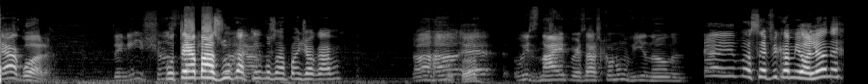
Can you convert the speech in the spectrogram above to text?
É agora. Não tem nem chance. Botei a bazuca aqui, o Zampan jogava. Aham, Botou? é. O sniper, acha que eu não vi, não, né? E você fica me olhando, né?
